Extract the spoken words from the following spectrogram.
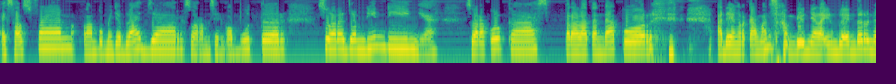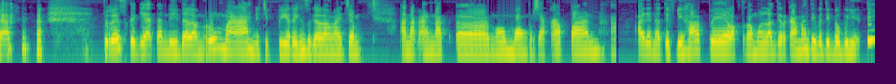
exhaust fan, lampu meja belajar, suara mesin komputer, suara jam dinding ya, suara kulkas, peralatan dapur. ada yang rekaman sambil nyalain blender nggak? Terus kegiatan di dalam rumah, nyuci piring segala macam. Anak-anak uh, ngomong percakapan, ada notif di HP, waktu kamu lagi rekaman tiba-tiba bunyi ting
